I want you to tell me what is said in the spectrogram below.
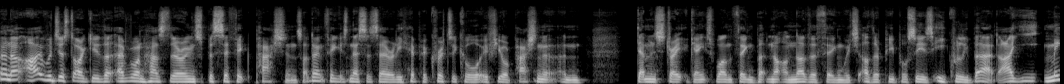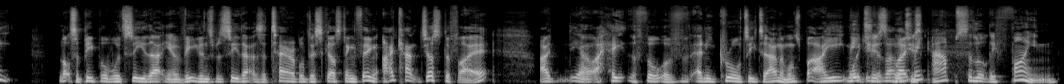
No, no, I would just argue that everyone has their own specific passions. I don't think it's necessarily hypocritical if you're passionate and demonstrate against one thing but not another thing, which other people see as equally bad. I eat meat. Lots of people would see that, you know, vegans would see that as a terrible, disgusting thing. I can't justify it. I, you know, I hate the thought of any cruelty to animals, but I eat meat Which because is I which like is meat. absolutely fine.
